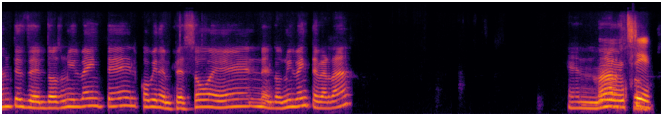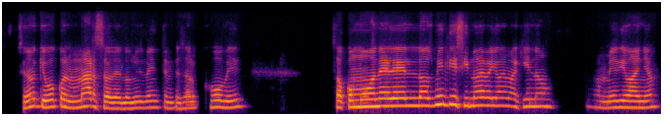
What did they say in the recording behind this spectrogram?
antes del 2020, el COVID empezó en el 2020, ¿verdad? En mm, marzo. sí. Si no me equivoco, en marzo del 2020 empezó el COVID. O como en el 2019, yo me imagino, a medio año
